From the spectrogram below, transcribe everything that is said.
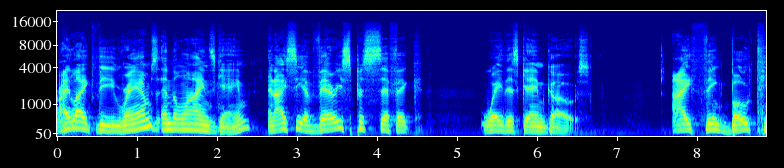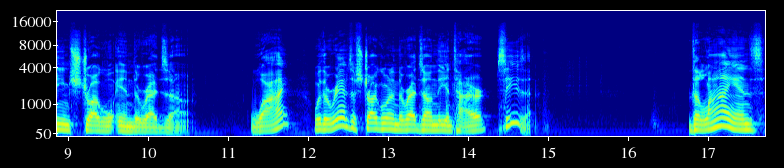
I like the Rams and the Lions game, and I see a very specific way this game goes. I think both teams struggle in the red zone. Why? Well, the Rams have struggled in the red zone the entire season the Lions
